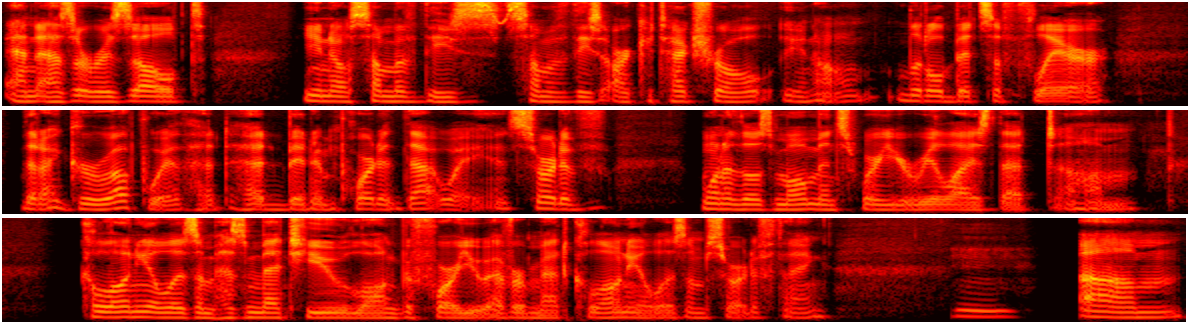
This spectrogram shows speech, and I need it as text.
And as a result, you know, some of these some of these architectural, you know, little bits of flair that I grew up with had had been imported that way. It's sort of one of those moments where you realize that um, colonialism has met you long before you ever met colonialism, sort of thing. Mm. Um,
